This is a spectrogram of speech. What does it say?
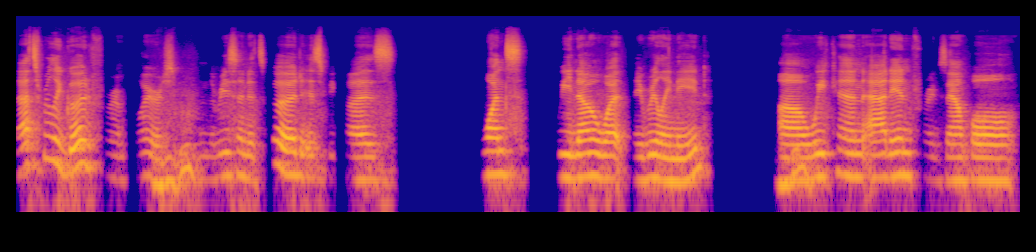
that's really good for employers. Mm-hmm. And the reason it's good is because once we know what they really need, uh, mm-hmm. we can add in, for example,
